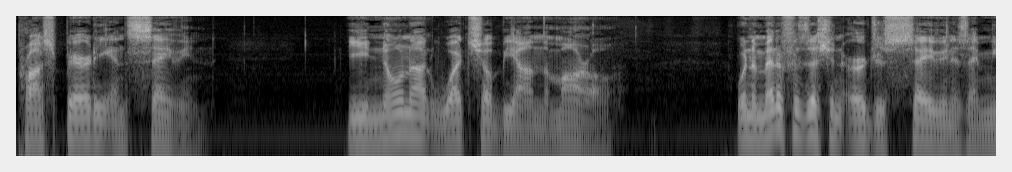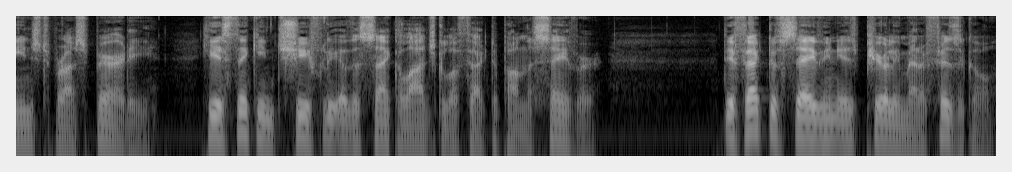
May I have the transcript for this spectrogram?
Prosperity and Saving. Ye know not what shall be on the morrow. When a metaphysician urges saving as a means to prosperity, he is thinking chiefly of the psychological effect upon the saver. The effect of saving is purely metaphysical.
